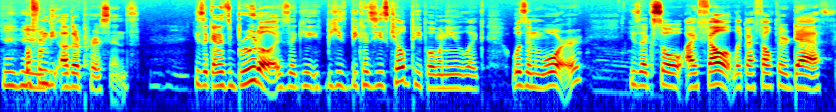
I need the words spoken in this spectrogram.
but mm-hmm. from the other person's. Mm-hmm. He's like, and it's brutal. He's like, he, he's because he's killed people when he like was in war. Oh. He's like, so I felt like I felt their death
